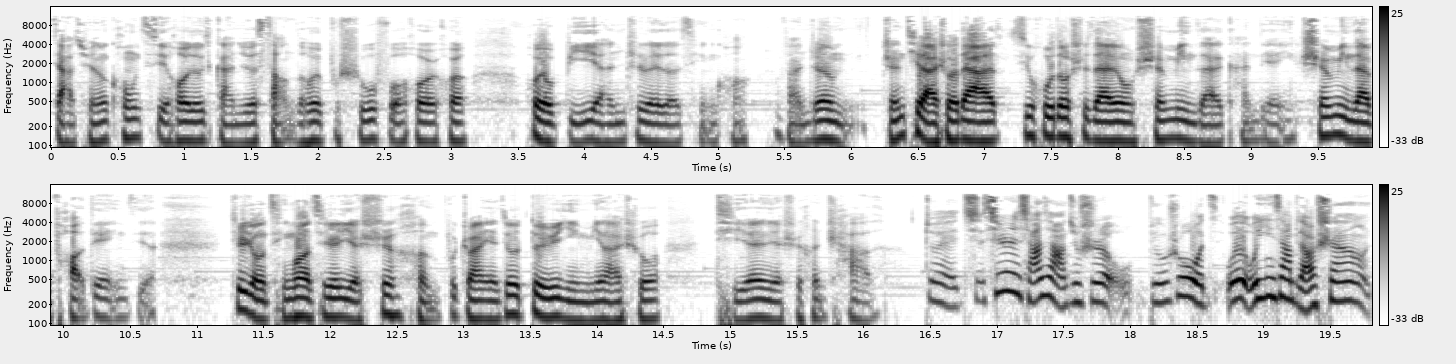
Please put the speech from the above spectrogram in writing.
甲醛的空气以后，就感觉嗓子会不舒服，或者会会有鼻炎之类的情况。反正整体来说，大家几乎都是在用生命在看电影，生命在跑电影节。这种情况其实也是很不专业，就对于影迷来说，体验也是很差的。对，其其实想想就是，比如说我我我印象比较深，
